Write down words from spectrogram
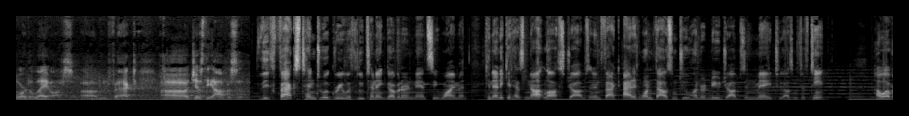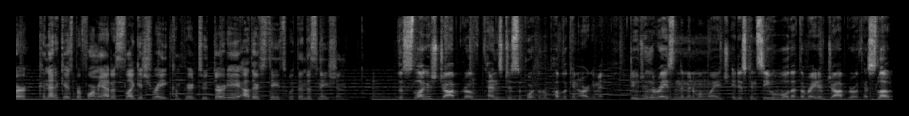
or to layoffs. Um, in fact, uh, just the opposite. The facts tend to agree with Lieutenant Governor Nancy Wyman. Connecticut has not lost jobs and, in fact, added 1,200 new jobs in May 2015. However, Connecticut is performing at a sluggish rate compared to 38 other states within this nation. The sluggish job growth tends to support the Republican argument. Due to the raise in the minimum wage, it is conceivable that the rate of job growth has slowed,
